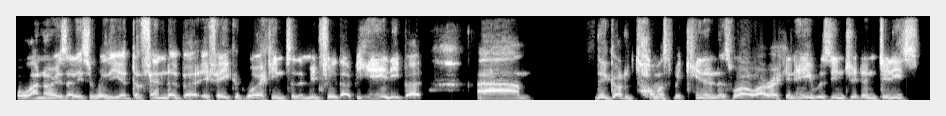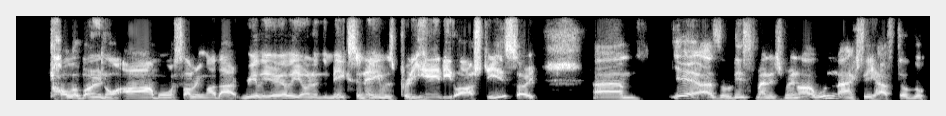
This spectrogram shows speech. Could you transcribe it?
all I know is that he's really a defender. But if he could work into the midfield, that'd be handy. But um, they've got a Thomas McKinnon as well. I reckon he was injured and did his collarbone or arm or something like that really early on in the mix, and he was pretty handy last year. So um, yeah, as a list management, I wouldn't actually have to look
